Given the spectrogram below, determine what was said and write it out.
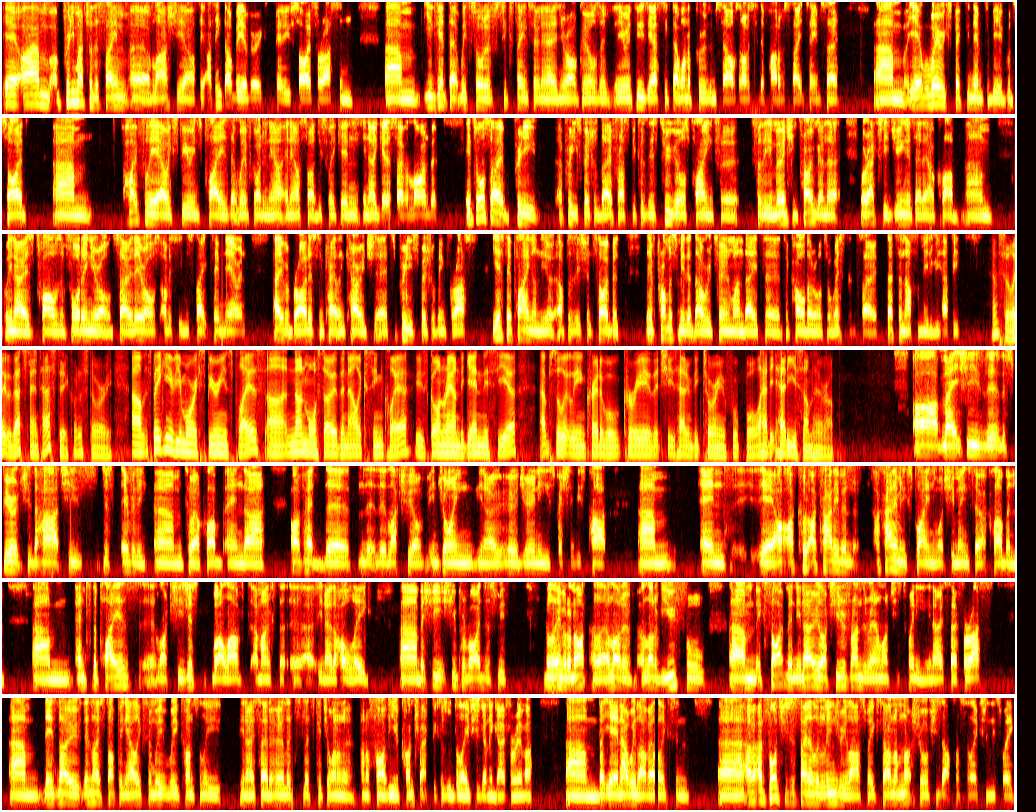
Yeah, um, pretty much of the same uh, of last year. I think I think they'll be a very competitive side for us, and um, you get that with sort of 16, 17, 18 year old girls. They're, they're, enthusiastic. They want to prove themselves, and obviously they're part of a state team. So, um, yeah, we're expecting them to be a good side. Um, hopefully, our experienced players that we've got in our in our side this weekend, you know, get us over the line. But it's also pretty a pretty special day for us because there's two girls playing for for the emerging program that were actually juniors at our club. Um, you know, as 12s and 14 year olds. So they're obviously in the state team now. And Ava Brightus and Caitlin Courage, it's a pretty special thing for us. Yes, they're playing on the opposition side, but they've promised me that they'll return one day to, to Calder or to Western. So that's enough for me to be happy. Absolutely, that's fantastic. What a story. Um, speaking of your more experienced players, uh, none more so than Alex Sinclair, who's gone round again this year. Absolutely incredible career that she's had in Victorian football. How do, how do you sum her up? Oh, mate, she's the, the spirit, she's the heart, she's just everything um, to our club. And uh, I've had the, the, the luxury of enjoying, you know, her journey, especially this part. Um, and yeah, I, I, could, I can't even I can't even explain what she means to our club and um, and to the players. Uh, like she's just well loved amongst the, uh, uh, you know the whole league. Um, but she she provides us with, believe it or not, a, a lot of a lot of youthful um, excitement. You know, like she just runs around like she's twenty. You know, so for us, um, there's no there's no stopping Alex, and we we constantly you know say to her, let's let's get you on a on a five year contract because we believe she's going to go forever. Um, but yeah, no, we love Alex, and uh, unfortunately, sustained a little injury last week, so I'm not sure if she's up for selection this week.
